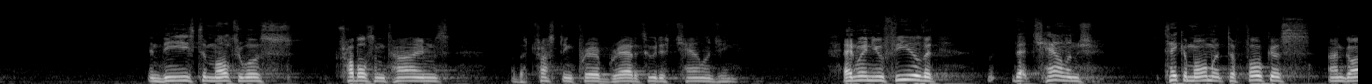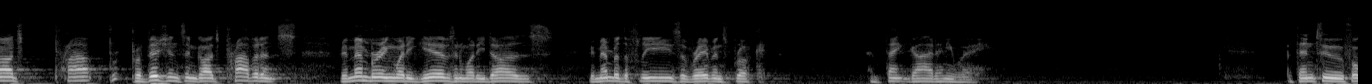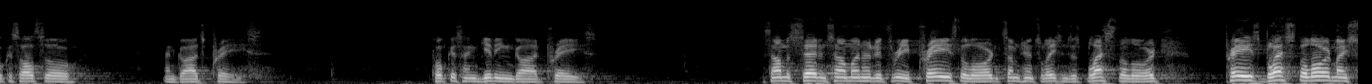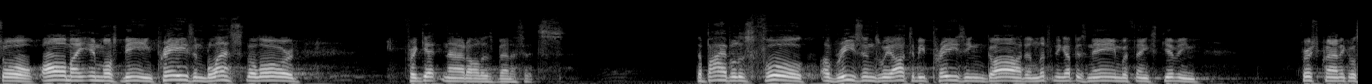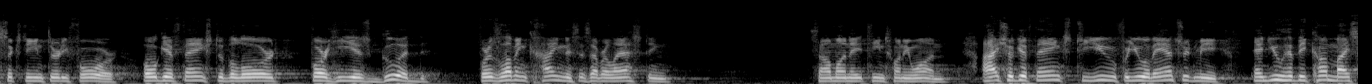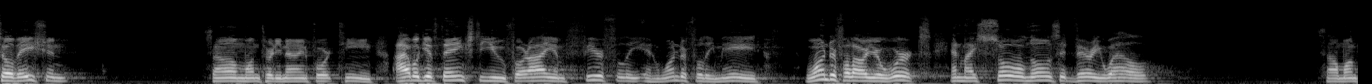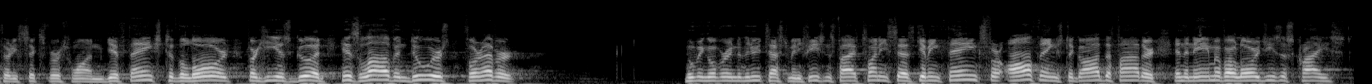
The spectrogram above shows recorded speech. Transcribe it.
In these tumultuous, troublesome times, the trusting prayer of gratitude is challenging. And when you feel that, that challenge, take a moment to focus on God's pro- provisions and God's providence, remembering what He gives and what He does. Remember the fleas of Ravensbrück and thank God anyway. But then to focus also on God's praise. Focus on giving God praise. The psalmist said in Psalm 103, praise the Lord. In some translations, just bless the Lord. Praise, bless the Lord, my soul, all my inmost being. Praise and bless the Lord. Forget not all his benefits. The Bible is full of reasons we ought to be praising God and lifting up his name with thanksgiving. 1 Chronicles 16:34 Oh give thanks to the Lord for he is good for his loving kindness is everlasting. Psalm 118:21 I shall give thanks to you for you have answered me and you have become my salvation. Psalm 139:14 I will give thanks to you for I am fearfully and wonderfully made. Wonderful are your works and my soul knows it very well. Psalm 136 verse 1 Give thanks to the Lord for he is good. His love endures forever. Moving over into the New Testament, Ephesians 5:20 says, "Giving thanks for all things to God the Father in the name of our Lord Jesus Christ."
